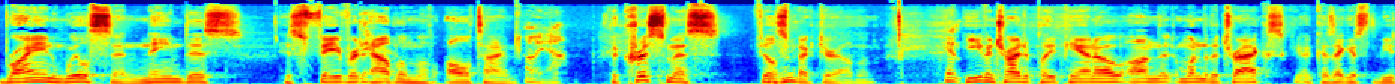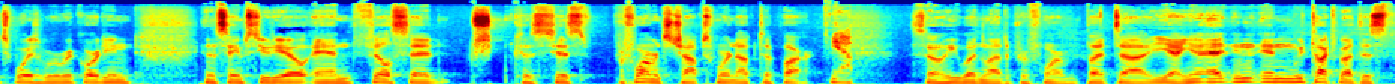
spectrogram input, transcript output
Brian Wilson named this his favorite album of all time. Oh yeah. The Christmas Phil Spector album. Yep. He even tried to play piano on the, one of the tracks because I guess the Beach Boys were recording in the same studio, and Phil said because his performance chops weren't up to par, Yeah. so he wasn't allowed to perform. But uh, yeah, you know, and, and we talked about this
